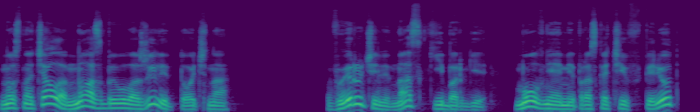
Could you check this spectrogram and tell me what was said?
но сначала нас бы уложили точно. Выручили нас киборги, молниями проскочив вперед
